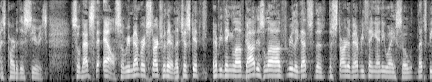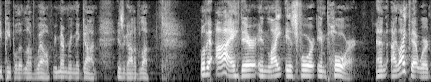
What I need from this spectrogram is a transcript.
as part of this series. So that's the L. So remember, it starts with there. Let's just get everything love. God is love. Really, that's the, the start of everything anyway. So let's be people that love well, remembering that God is a God of love. Well, the I there in light is for implore. And I like that word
